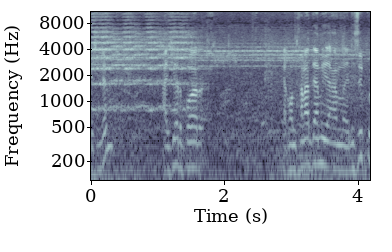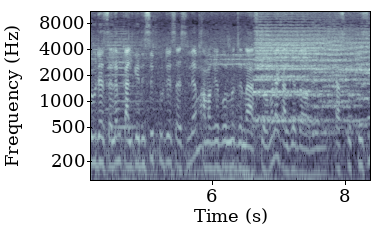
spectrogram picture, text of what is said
আসলেন? আসার পর এখন থানাতে আমি রিসিভ করে চাইলাম, কালকে রিসিভ করে চাইছিলাম, আমাকে বলল যে না, আজকে হবে না, কালকে দেওয়া হবে, কাজ করতেছি।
